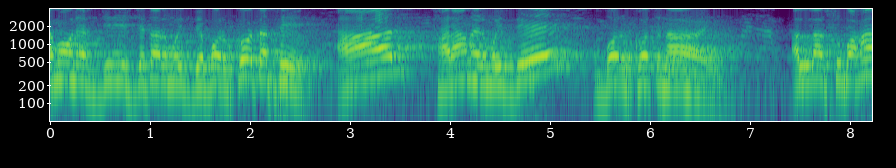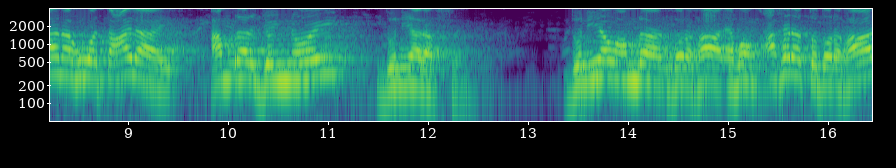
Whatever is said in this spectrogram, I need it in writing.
এমন এক জিনিস যেটার মধ্যে বরকত আছে, আর হারামের মধ্যে বরকত নাই। আল্লাহ সুবাহান তালায় আমরার জন্যই দুনিয়া রাখছে দুনিয়াও আমরার দরকার এবং আখেরাত দরকার,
